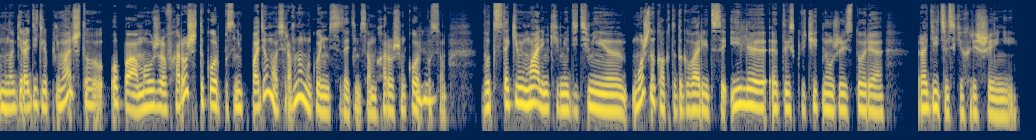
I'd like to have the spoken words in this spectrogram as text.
многие родители понимают, что, опа, мы уже в хороший-то корпус не попадем, а все равно мы гонимся за этим самым хорошим корпусом. Mm-hmm. Вот с такими маленькими детьми можно как-то договориться, или это исключительно уже история родительских решений?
